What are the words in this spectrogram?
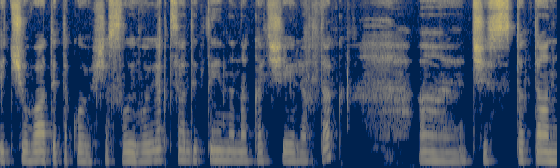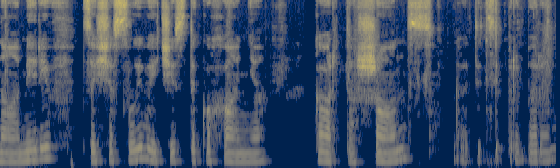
відчувати такою щасливою, як ця дитина на качелях, так? Чистота намірів це щасливе і чисте кохання. Карта шанс. Давайте ці приберемо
